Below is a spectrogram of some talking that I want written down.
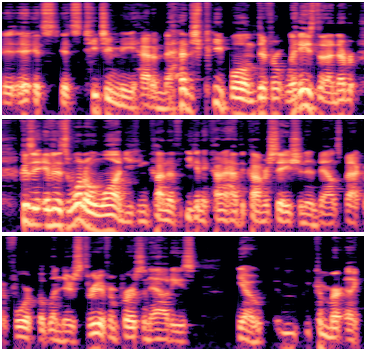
it's it's teaching me how to manage people in different ways that I never because if it's one on one, you can kind of you can kind of have the conversation and bounce back and forth. But when there's three different personalities, you know, com- like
